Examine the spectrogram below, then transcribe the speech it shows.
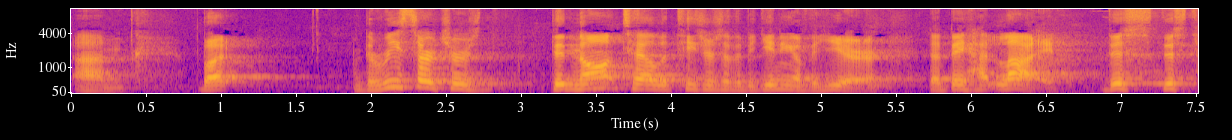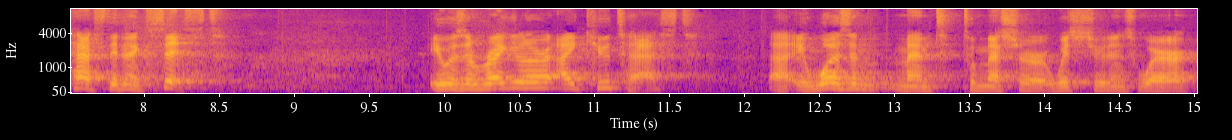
Um, but the researchers did not tell the teachers at the beginning of the year that they had lied. This, this test didn't exist. It was a regular IQ test. Uh, it wasn't meant to measure which students were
